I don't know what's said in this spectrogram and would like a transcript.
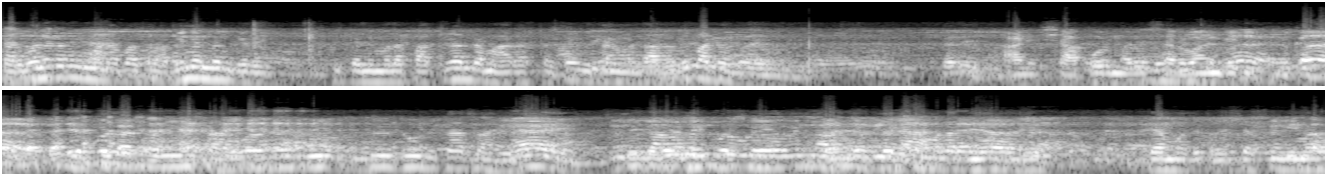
सर्वांचं मी मनापासून अभिनंदन करेन की त्यांनी मला पाचव्यांदा महाराष्ट्राच्या विधानमंडळामध्ये पाठवलं आहे आणि शहापूरमध्ये सर्वांगीण विकास जो विकास आहे अनेक वर्षे मला आहे. त्यामध्ये प्रशासन वेगवेगळे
